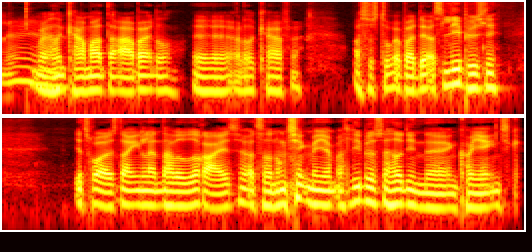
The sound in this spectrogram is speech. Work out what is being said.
Ja, hvor jeg havde en kammerat, der arbejdede øh, og lavede kaffe. Og så stod jeg bare der, og så lige pludselig, jeg tror også, der er en eller anden, der har været ude at rejse og taget nogle ting med hjem, og så lige pludselig så havde de en, øh, en koreansk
